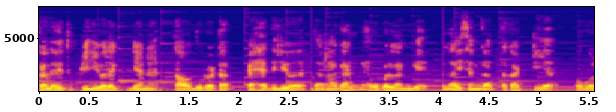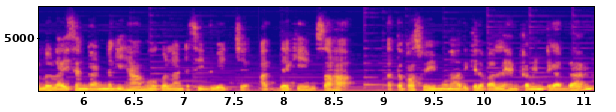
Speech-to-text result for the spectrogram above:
කළ යුතු පිළිවල ගැන තවදුරටත් පැහැදිලිව දනගන්න. ඔගොල්ලන්ගේ ලයිසන් ගත්ත කට්ටිය ඔගොල්ල ලයිසන් ගන්න ගිහාම ඔගොල්ලන්ට සිදුවච්ච අත්දැකීම් සහ අත පසුවී මොනාද කියලා පල්ලහෙන් කමෙන්ට් ගත්දාන්න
